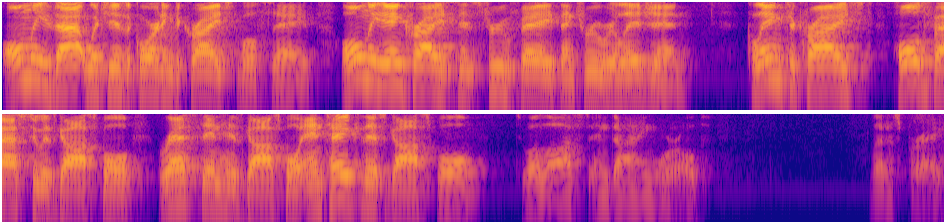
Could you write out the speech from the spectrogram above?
Only that which is according to Christ will save. Only in Christ is true faith and true religion. Cling to Christ, hold fast to his gospel, rest in his gospel, and take this gospel to a lost and dying world. Let us pray.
